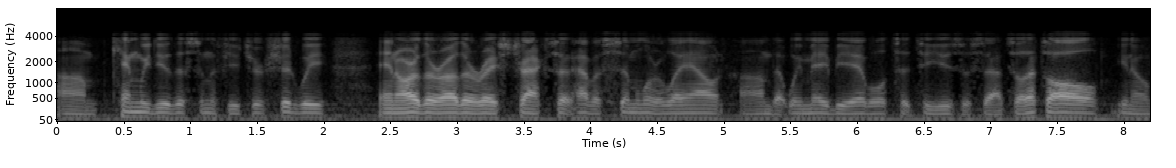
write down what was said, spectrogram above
um, can we do this in the future? Should we? And are there other racetracks that have a similar layout um, that we may be able to, to use this at? So that's all, you know,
